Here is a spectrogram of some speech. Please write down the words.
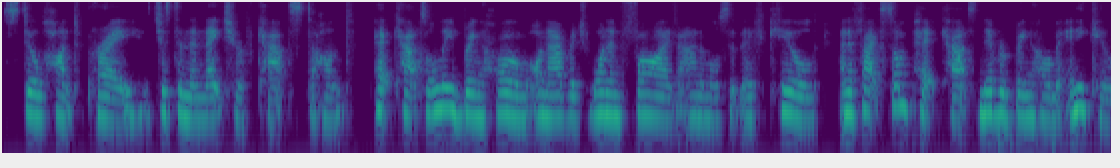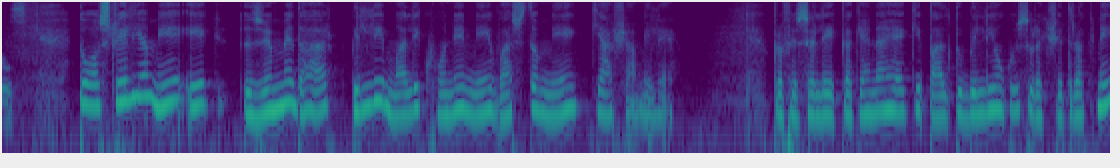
still hunt prey. It's just in the nature of cats to hunt. Pet cats only bring home, on average, one in five animals that they've killed. And in fact, some pet cats never bring home any kills. तो ऑस्ट्रेलिया में एक जिम्मेदार बिल्ली मालिक होने में वास्तव में क्या शामिल है प्रोफेसर लेक का कहना है कि पालतू बिल्लियों को सुरक्षित रखने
